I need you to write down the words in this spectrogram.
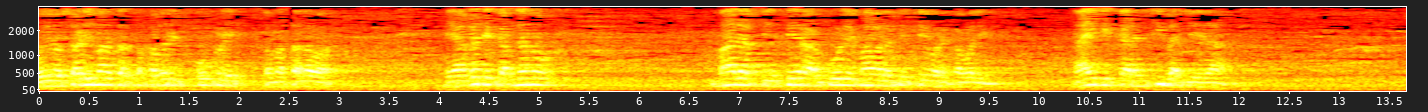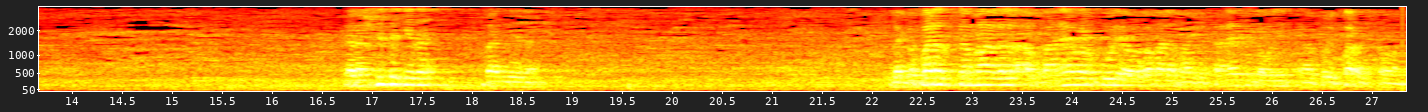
و یو سړی ما ته خبرې وکړې په مسله وا هغه دې کمندنو مال په تیر او کولې ما ولا په تیر ور کولې نای کی کرنسی بچی دا کراچی ته کېده باندې ده لکه فرض کما غل افغانه ور کولې او هغه باندې پاکستانه څه کولې کوئی فرض کوم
